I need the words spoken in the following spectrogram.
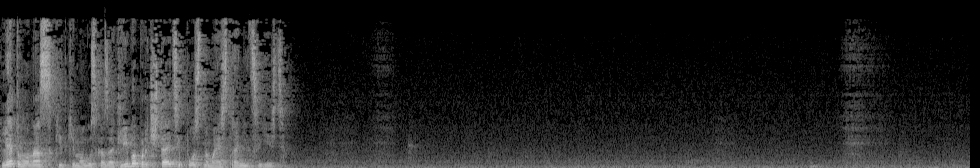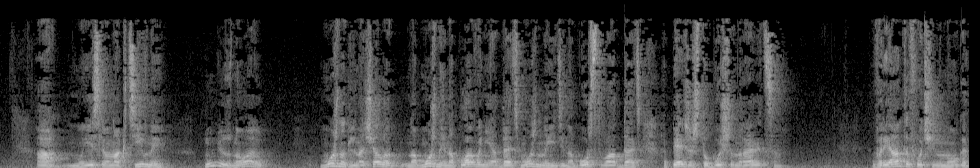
Летом у нас скидки, могу сказать. Либо прочитайте пост на моей странице есть. А, ну если он активный, ну не знаю. Можно для начала, на, можно и на плавание отдать, можно на единоборство отдать. Опять же, что больше нравится. Вариантов очень много.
